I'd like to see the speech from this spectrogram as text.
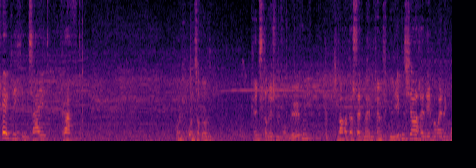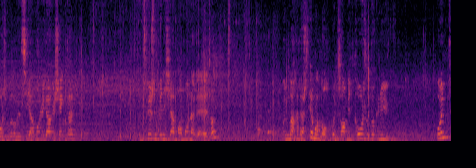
täglich in Zeit, Kraft und unseren künstlerischen Vermögen. Ich mache das seit meinem fünften Lebensjahr, seitdem mir meine Großmutter eine Ziehharmonika geschenkt hat. Inzwischen bin ich ja ein paar Monate älter und mache das immer noch, und zwar mit großem Vergnügen. Und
